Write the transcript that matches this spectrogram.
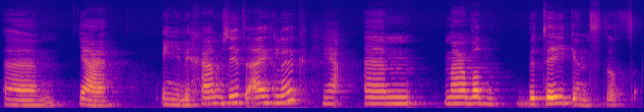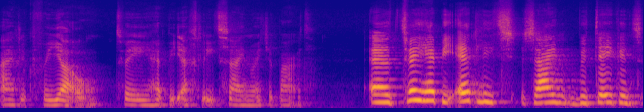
ehm, ja, in je lichaam zit eigenlijk. Ja. Ehm, maar wat betekent dat eigenlijk voor jou, twee happy athletes zijn met je paard? Eh, twee happy athletes zijn betekent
